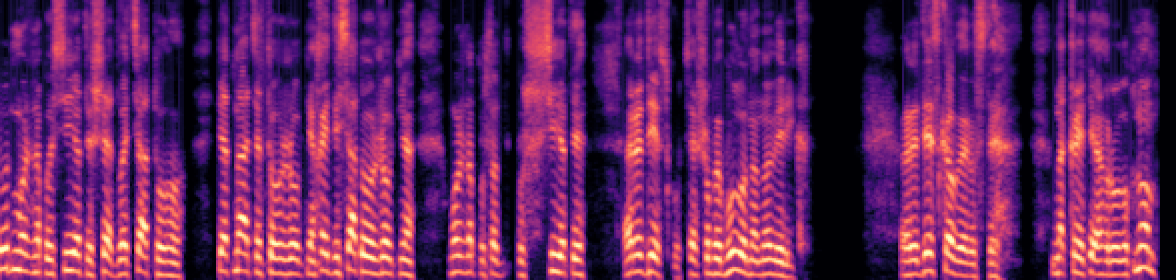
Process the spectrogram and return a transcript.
Тут можна посіяти ще 20-го, 15 жовтня, хай 10 жовтня можна посіяти редиску. Це щоб було на Новий рік. Редиска виросте. Накрити агролукном,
